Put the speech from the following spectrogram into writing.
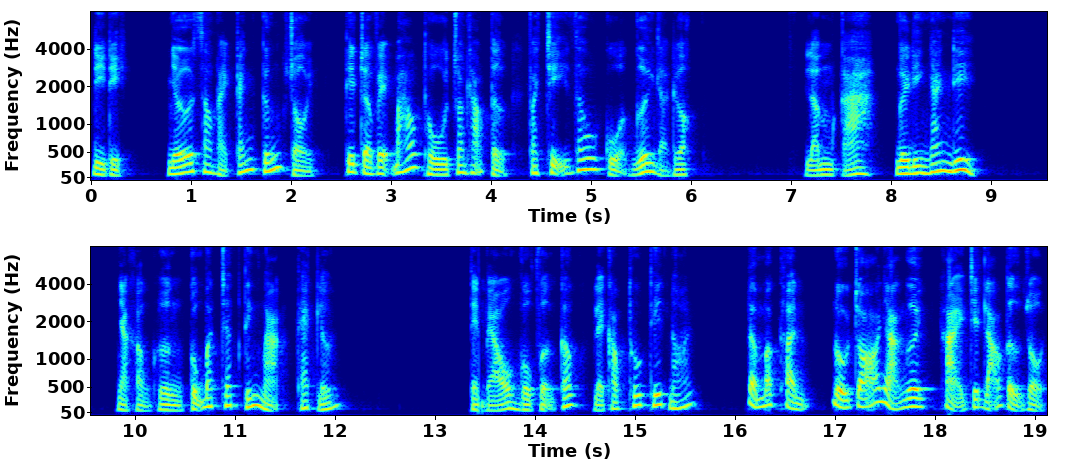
Đi đi, nhớ sau này cánh cứng rồi thì trở về báo thù cho lão tử và chị dâu của ngươi là được. Lâm ca, ngươi đi nhanh đi. Nhạc Hồng Hương cũng bất chấp tính mạng thét lớn. Tên béo Ngô Phượng Cốc lại khóc thút thít nói: "Lâm Bắc Thần, đồ chó nhà ngươi hại chết lão tử rồi,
